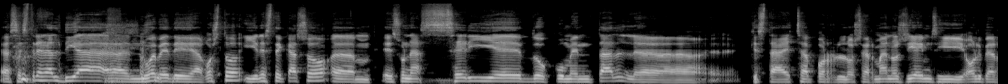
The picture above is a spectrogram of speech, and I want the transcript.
Eh, se estrena el día 9 eh, de agosto y en este caso em, es una serie documental eh, que está hecha por los hermanos James y Oliver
